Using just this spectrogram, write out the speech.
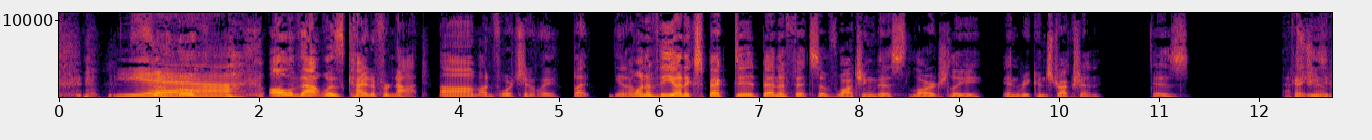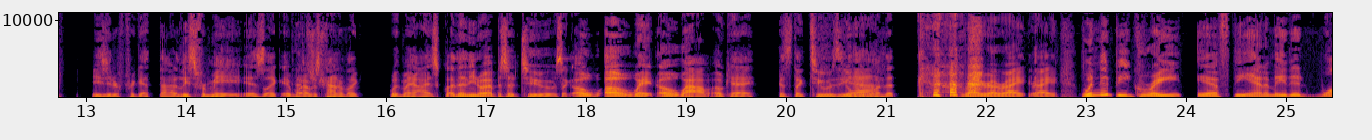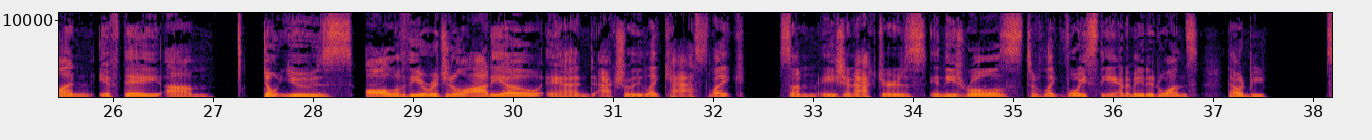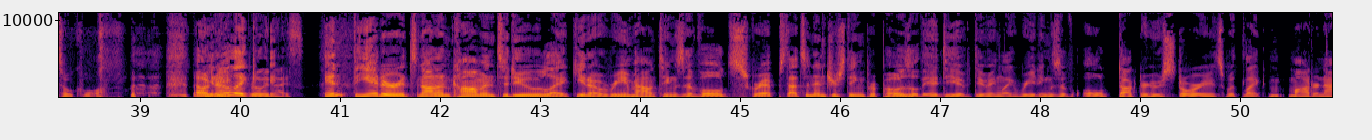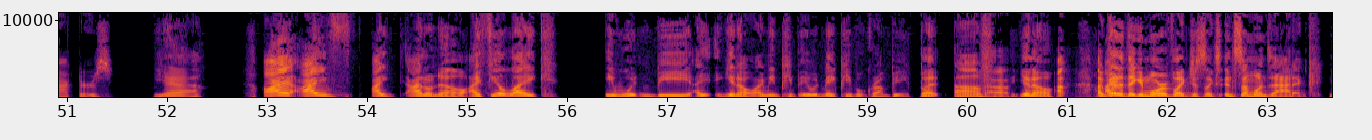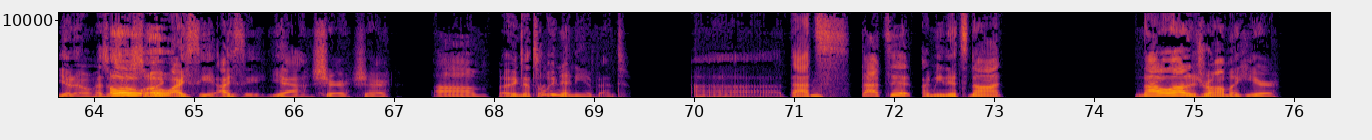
Yeah. all of that was kind of for naught, um, unfortunately. But you know, One of the unexpected benefits of watching this largely in reconstruction is that's kind of easy to, easy to forget that. At least for me, is like it, I was true. kind of like with my eyes. cl- And then you know, episode two, it was like, oh, oh, wait, oh, wow, okay, because like two is the Yeah. only one that right, right, right, right. Wouldn't it be great if the animated one, if they um don't use all of the original audio and actually like cast like some Asian actors in these roles to like voice the animated ones? That would be so cool. that would You know, be like, really nice. in theater, it's not uncommon to do like you know remountings of old scripts. That's an interesting proposal. The idea of doing like readings of old Doctor Who stories with like modern actors. Yeah. I I've I I don't know. I feel like it wouldn't be I you know, I mean people it would make people grumpy, but um Uh, you know. I'm kind of thinking more of like just like in someone's attic, you know, as Oh, opposed to like, oh, I see. I see. Yeah, sure, sure. Um I think that's a in any event. Uh that's that's it. I mean, it's not not a lot of drama here.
